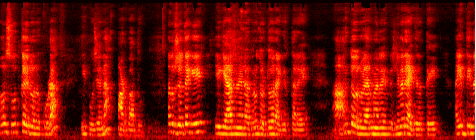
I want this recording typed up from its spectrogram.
ಅವ್ರು ಸೂತ್ಕ ಇರೋರು ಕೂಡ ಈ ಪೂಜೆನ ಮಾಡಬಾರ್ದು. ಅದ್ರ ಜೊತೆಗೆ ಈಗ ಯಾರ ಮನೇಲಾದರೂ ದೊಡ್ಡವರಾಗಿರ್ತಾರೆ ಅಂಥವ್ರು ಯಾರ ಮನೆ ಡೆಲಿವರಿ ಆಗಿರುತ್ತೆ, ಐದು ದಿನ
